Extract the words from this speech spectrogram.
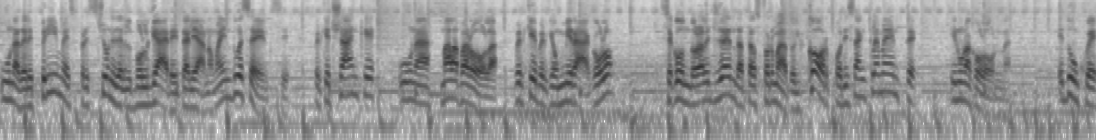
una delle prime espressioni del volgare italiano, ma in due sensi, perché c'è anche una mala parola. Perché? Perché un miracolo, secondo la leggenda, ha trasformato il corpo di San Clemente in una colonna e dunque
